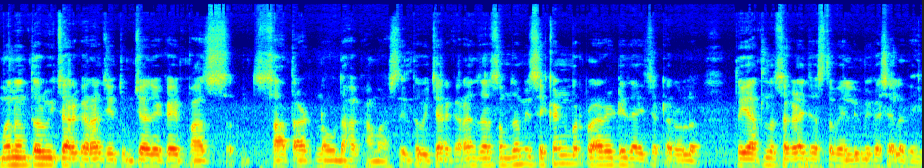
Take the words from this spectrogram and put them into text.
मग नंतर विचार करा जे तुमच्या जे काही पाच सात आठ नऊ दहा कामं असतील तर विचार करा. जर समजा मी सेकंड नंबर प्रायोरिटी द्यायचं ठरवलं तर यातलं सगळ्यात जास्त व्हॅल्यू मी कशाला देईन?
